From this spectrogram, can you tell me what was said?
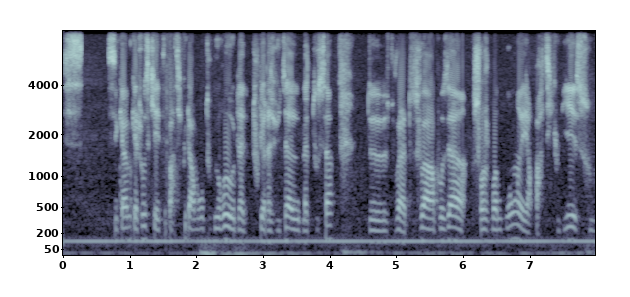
c'est quand même quelque chose qui a été particulièrement douloureux au-delà de tous les résultats, au-delà de tout ça, de, voilà, de se voir imposer un changement de nom et en particulier sous,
